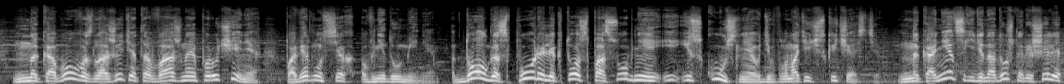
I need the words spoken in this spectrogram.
– на кого возложить это важное поручение, повергнул всех в недоумение. Долго спорили, кто способнее и искуснее в дипломатической части. Наконец, единодушно решили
